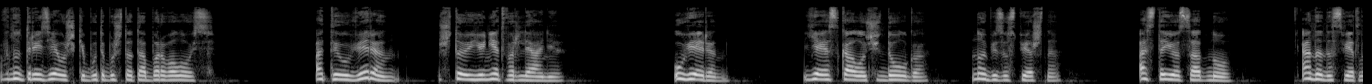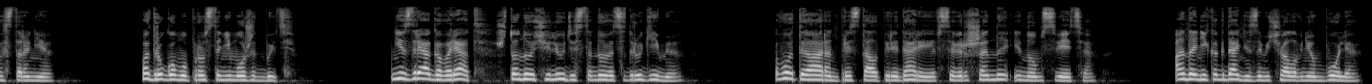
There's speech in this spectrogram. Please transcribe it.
Внутри девушки будто бы что-то оборвалось. А ты уверен, что ее нет в Орлеане? Уверен. Я искал очень долго, но безуспешно. Остается одно. Она на светлой стороне. По-другому просто не может быть. Не зря говорят, что ночью люди становятся другими. Вот и Аарон пристал перед Арией в совершенно ином свете — она никогда не замечала в нем боли,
